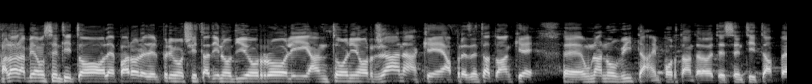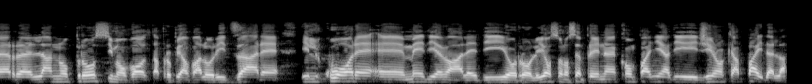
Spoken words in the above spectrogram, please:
Allora abbiamo sentito le parole del primo cittadino di Orroli, Antonio Orgiana, che ha presentato anche eh, una novità importante, l'avete sentita, per l'anno prossimo, volta proprio a valorizzare il cuore eh, medievale di Orroli. Io sono sempre in compagnia di Gino Cappai della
